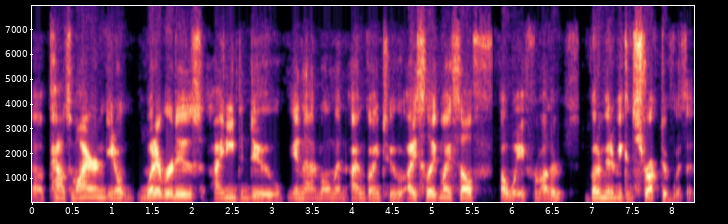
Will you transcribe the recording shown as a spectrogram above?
uh, pound some iron, you know, whatever it is I need to do in that moment, I'm going to isolate myself away from others, but I'm going to be constructive with it.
